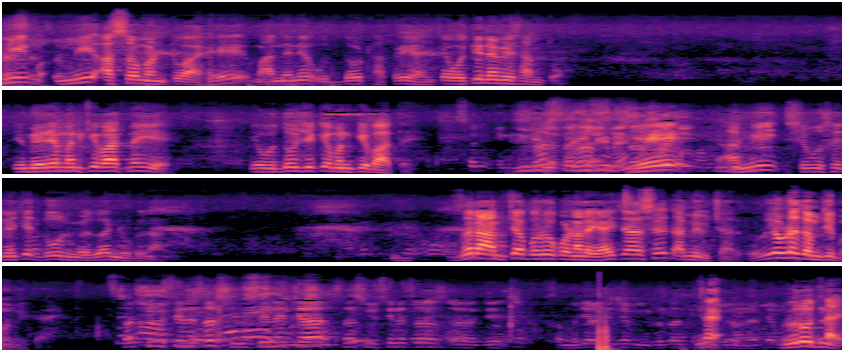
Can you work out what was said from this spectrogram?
मी मी असं म्हणतो आहे माननीय उद्धव ठाकरे यांच्या वतीनं मी सांगतो. ये मेरे मन की बात नहीं है ये उद्धव जी के मन की बात है हे आम्ही शिवसेनेचे दोन उमेदवार निवडून आणू. जर आमच्या बरोबर कोणाला यायचं असेल तर आम्ही विचार करू. एवढंच आमची भूमिका आहे. नाही विरोध नाही.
